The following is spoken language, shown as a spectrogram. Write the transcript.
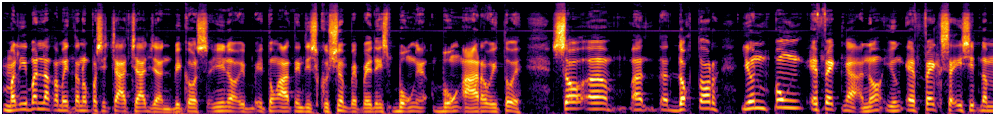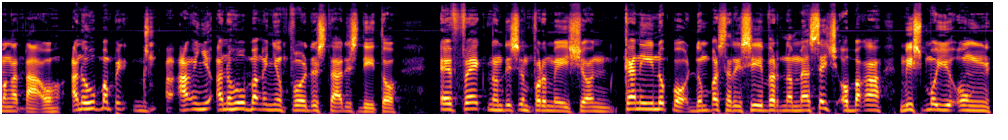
maliban lang kami tanong pa si Chacha dyan because you know, itong ating diskusyon, pe- pwede is buong, buong araw ito eh. So, ah, ah, Doktor, yun pong effect nga, ano, yung effect sa isip ng mga tao, ano ho bang, ang inyo, ano ho bang inyong further studies dito? Effect ng disinformation, kanino po? Doon ba sa receiver ng message o baka mismo yung,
